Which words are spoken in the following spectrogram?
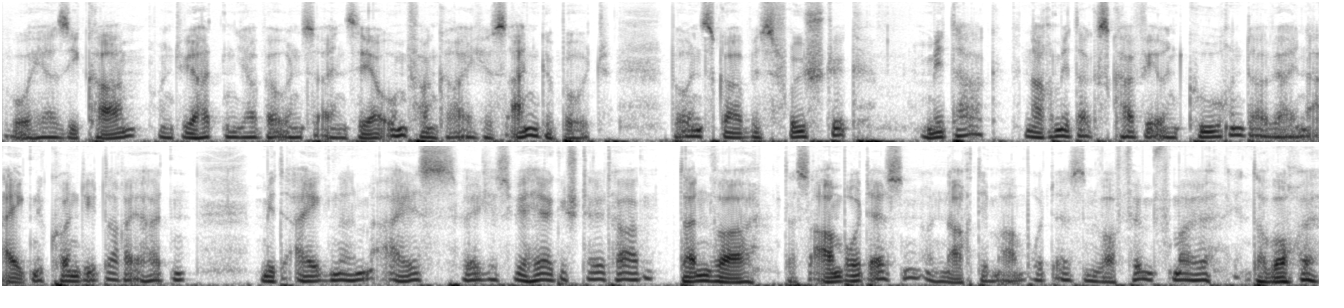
woher sie kamen. Und wir hatten ja bei uns ein sehr umfangreiches Angebot. Bei uns gab es Frühstück, Mittag, Nachmittagskaffee und Kuchen, da wir eine eigene Konditorei hatten mit eigenem Eis, welches wir hergestellt haben. Dann war das Armbrotessen und nach dem Armbrotessen war fünfmal in der Woche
